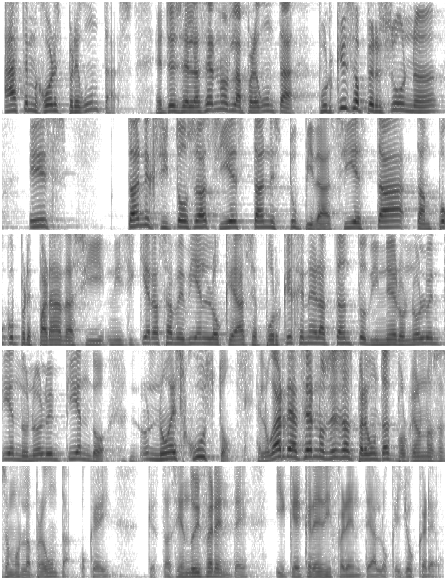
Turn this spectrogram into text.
Hazte mejores preguntas. Entonces, el hacernos la pregunta, ¿por qué esa persona es tan exitosa si es tan estúpida, si está tan poco preparada, si ni siquiera sabe bien lo que hace? ¿Por qué genera tanto dinero? No lo entiendo, no lo entiendo. No, es justo. En lugar de hacernos esas preguntas, ¿por qué no nos hacemos la pregunta? Ok, ¿qué está haciendo diferente y qué cree diferente a lo que yo creo?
